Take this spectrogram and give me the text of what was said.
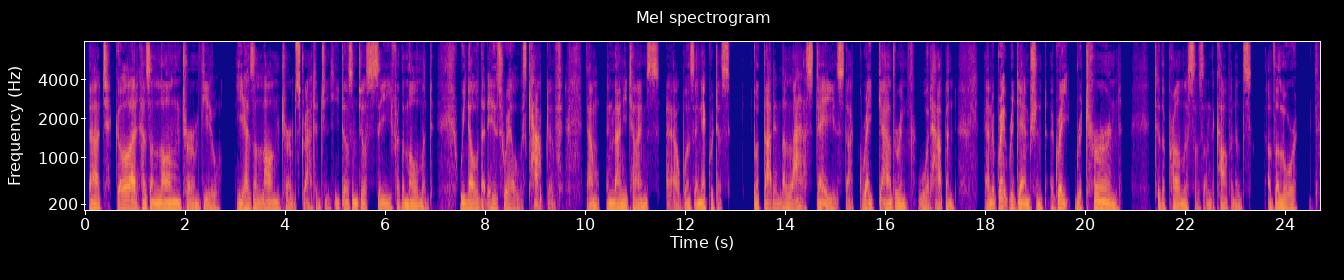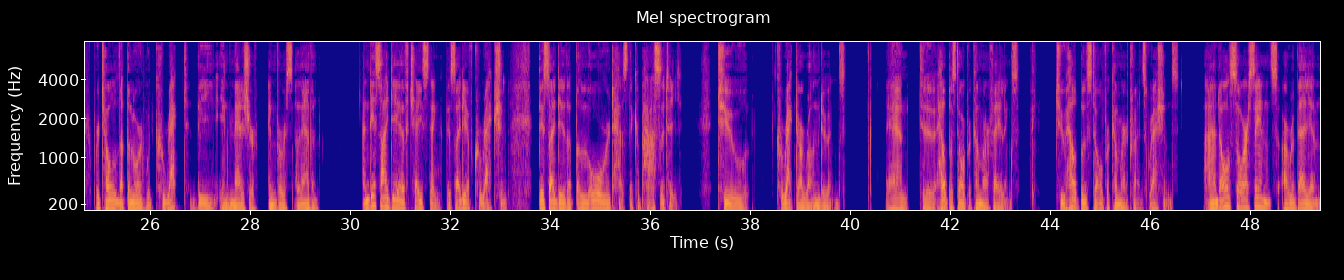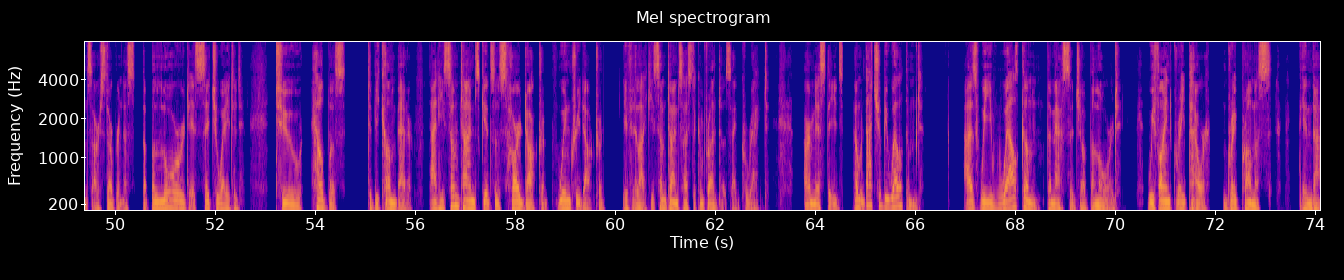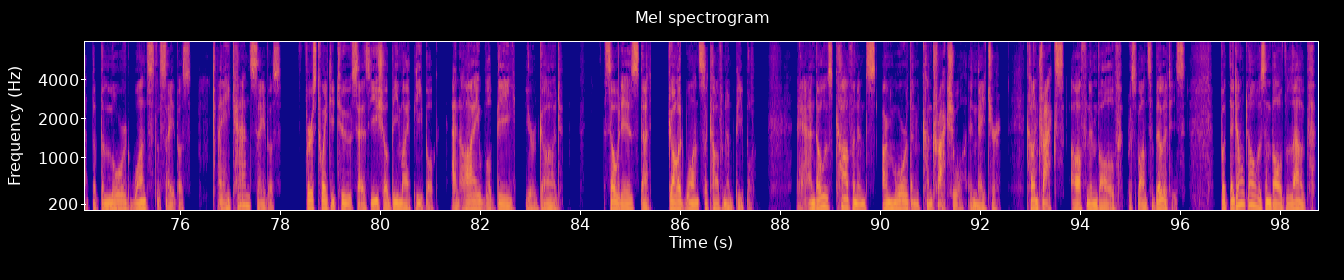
that God has a long term view. He has a long term strategy. He doesn't just see for the moment. We know that Israel was captive um, and many times uh, was iniquitous, but that in the last days, that great gathering would happen and a great redemption, a great return to the promises and the covenants of the Lord. We're told that the Lord would correct thee in measure in verse 11. And this idea of chastening, this idea of correction, this idea that the Lord has the capacity to correct our wrongdoings and to help us to overcome our failings, to help us to overcome our transgressions, and also our sins, our rebellions, our stubbornness, that the Lord is situated to help us to become better. And He sometimes gives us hard doctrine, wintry doctrine, if you like. He sometimes has to confront us and correct our misdeeds. And that should be welcomed. As we welcome the message of the Lord, we find great power, great promise in that, that the Lord wants to save us and he can save us. Verse 22 says, Ye shall be my people and I will be your God. So it is that God wants a covenant people. And those covenants are more than contractual in nature. Contracts often involve responsibilities, but they don't always involve love.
